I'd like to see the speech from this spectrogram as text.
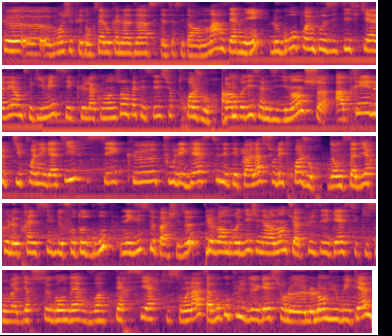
que euh, moi j'ai fait donc celle au Canada, c'est-à-dire c'était en mars dernier. Le gros point positif qu'il y avait entre guillemets c'est que la convention en fait était sur 3 jours. Vendredi, samedi, dimanche. Après le petit point négatif c'est que tous les guests n'étaient pas là sur les 3 jours. Donc c'est-à-dire que le principe de photo de groupe n'existe pas chez eux. Le vendredi généralement tu as plus des guests qui sont on va dire secondaires voire tertiaires qui sont là. Tu as beaucoup plus de guests sur le, le long du week-end.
